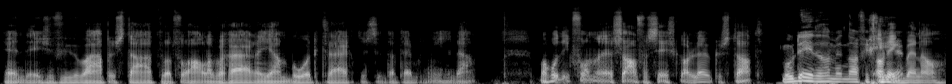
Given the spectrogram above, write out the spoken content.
En deze vuurwapenstaat, wat voor halve garen je aan boord krijgt. Dus dat heb ik niet gedaan. Maar goed, ik vond eh, San Francisco een leuke stad. Maar hoe deed je dat dan met Oh, navigeren? nee, ik ben al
